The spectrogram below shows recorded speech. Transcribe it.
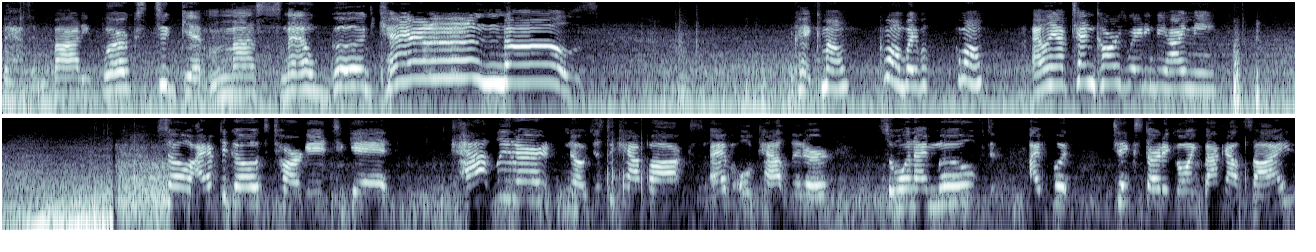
Bath and Body Works to get my smell good candles. Okay, come on. Come on, baby. Come on. I only have 10 cars waiting behind me. So I have to go to Target to get cat litter. No, just a cat box. I have old cat litter so when I moved, I put Tick started going back outside,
